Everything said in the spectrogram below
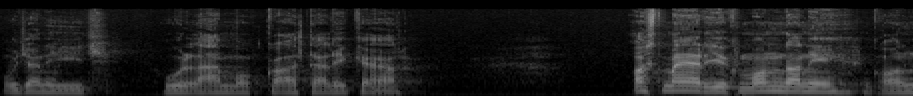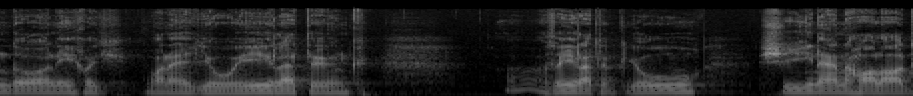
ugyanígy hullámokkal telik el. Azt merjük mondani, gondolni, hogy van egy jó életünk, az életünk jó, sínen halad,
